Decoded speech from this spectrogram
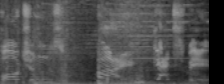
Fortunes by Gatsby.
